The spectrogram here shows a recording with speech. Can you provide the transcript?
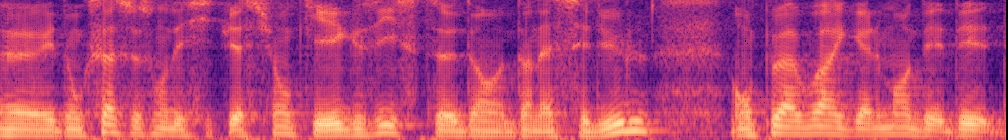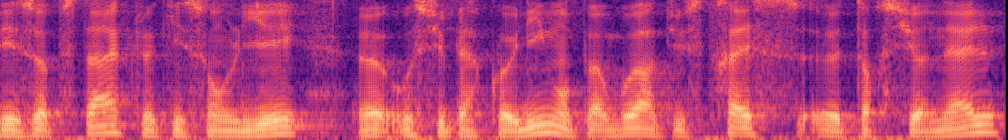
Euh, et donc ça, ce sont des situations qui existent dans, la cellule. On peut avoir également des, obstacles qui sont liés au supercoiling. On peut avoir du stress torsionnel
